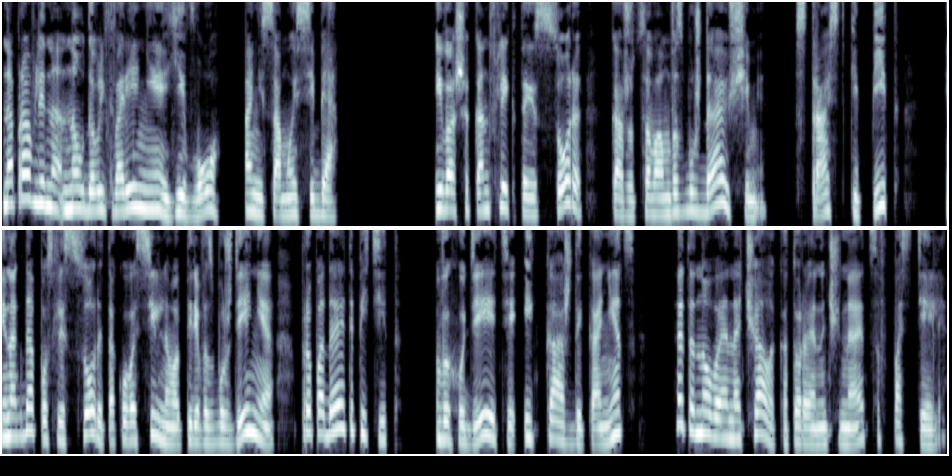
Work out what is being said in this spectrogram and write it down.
направлено на удовлетворение его, а не самой себя. И ваши конфликты и ссоры кажутся вам возбуждающими. Страсть кипит. Иногда после ссоры такого сильного перевозбуждения пропадает аппетит. Вы худеете, и каждый конец — это новое начало, которое начинается в постели.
